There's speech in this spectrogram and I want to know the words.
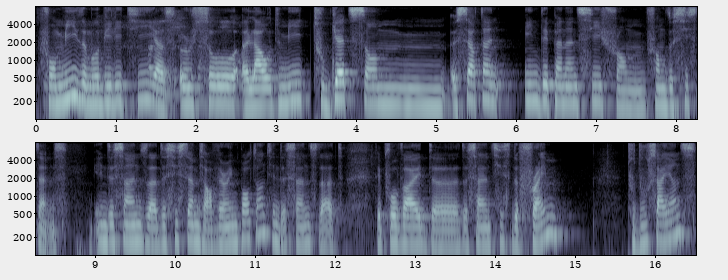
For me, the mobility has also allowed me to get some a certain independency from from the systems. In the sense that the systems are very important, in the sense that they provide the scientists the frame to do science.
